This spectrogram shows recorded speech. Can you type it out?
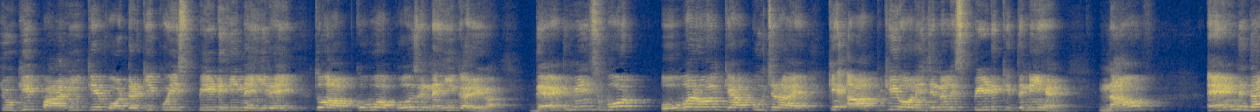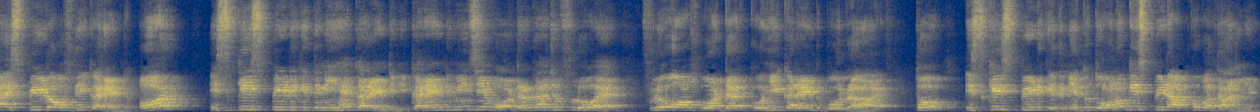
क्योंकि पानी के वाटर की कोई स्पीड ही नहीं रही तो आपको वो अपोज नहीं करेगा। दैट मीन्स वो ओवरऑल क्या पूछ रहा है कि आपकी ओरिजिनल स्पीड कितनी है? Now and the speed of the current और इसकी स्पीड कितनी है? करंट की। करंट मीन्स ये वाटर का जो फ्लो है फ्लो ऑफ़ वाटर को ही करंट बोल रहा है। तो इसकी स्पीड कितनी है? तो दोनों की स्पीड आपको बतानी है।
